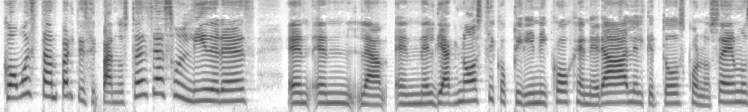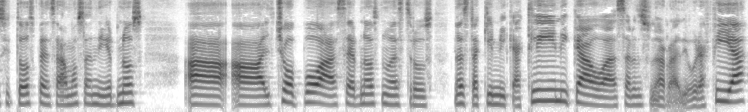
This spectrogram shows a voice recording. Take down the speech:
¿cómo están participando? Ustedes ya son líderes, en, la, en el diagnóstico clínico general, el que todos conocemos y todos pensamos en irnos al chopo a hacernos nuestros, nuestra química clínica o a hacernos una radiografía.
